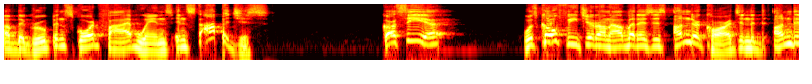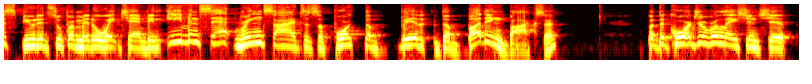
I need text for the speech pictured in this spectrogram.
of the group and scored five wins in stoppages. Garcia was co-featured on Alvarez's undercards and the undisputed super middleweight champion even sat ringside to support the the budding boxer. But the cordial relationship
